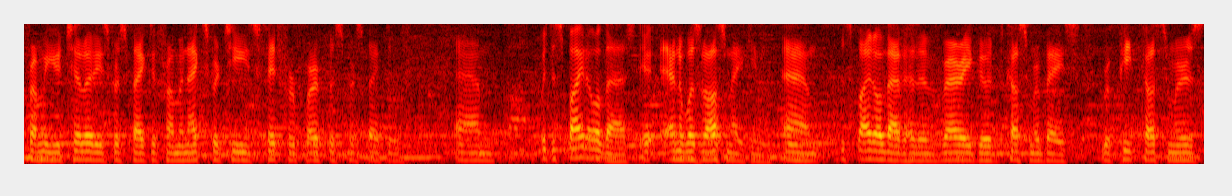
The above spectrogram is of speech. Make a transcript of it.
from a utilities perspective, from an expertise fit for purpose perspective. Um, but despite all that, it, and it was loss making, um, despite all that, it had a very good customer base, repeat customers,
